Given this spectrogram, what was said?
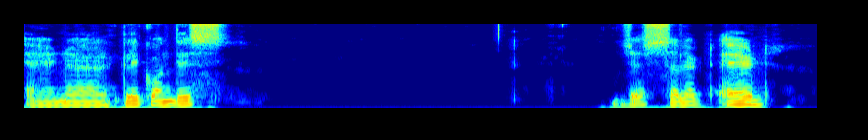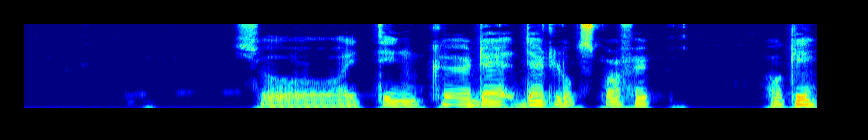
and uh, click on this. Just select add so I think uh, that, that looks perfect. Okay.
